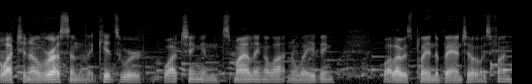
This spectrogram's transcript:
watching over us, and the kids were watching and smiling a lot and waving while I was playing the banjo. It was fun.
